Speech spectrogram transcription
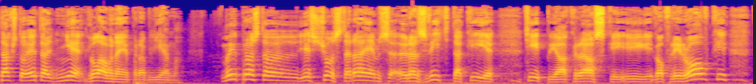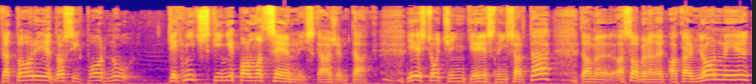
Так что это не главная проблема. Мы просто еще стараемся развить такие типы окраски и гофрировки, которые до сих пор, ну, технически неполноценный, скажем так. Есть очень интересные сорта, там э, особенно окаймленные,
